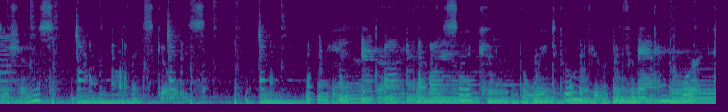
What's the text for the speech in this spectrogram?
positions offering skills. And uh, that looks like the way to go if you're looking for that kind of work.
